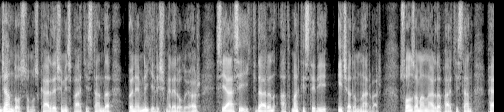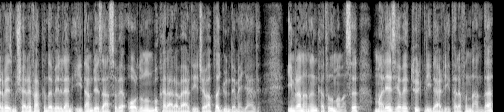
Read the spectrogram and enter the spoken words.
Can dostumuz, kardeşimiz Pakistan'da önemli gelişmeler oluyor, siyasi iktidarın atmak istediği iç adımlar var. Son zamanlarda Pakistan, Pervez Müşerref hakkında verilen idam cezası ve ordunun bu karara verdiği cevapla gündeme geldi. İmran Han'ın katılmaması, Malezya ve Türk liderliği tarafından da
